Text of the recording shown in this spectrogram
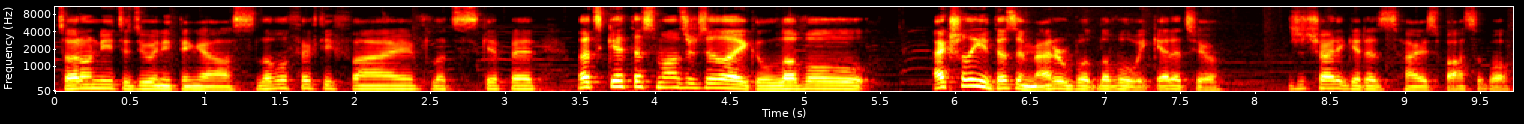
So I don't need to do anything else. Level 55, let's skip it. Let's get this monster to like level Actually, it doesn't matter what level we get it to. Let's just try to get as high as possible.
